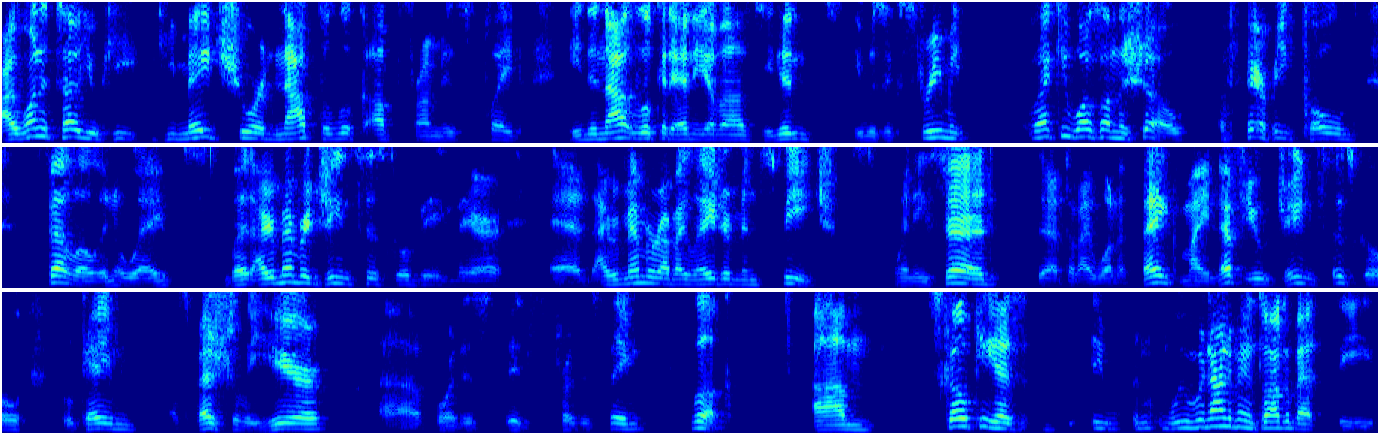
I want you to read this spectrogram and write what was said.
I want to tell you he he made sure not to look up from his plate. He did not look at any of us. He didn't. He was extremely like he was on the show, a very cold fellow in a way. But I remember Gene Siskel being there, and I remember Rabbi Laderman's speech when he said that, that I want to thank my nephew Gene Siskel who came especially here uh, for this for this thing. Look, um, Skokie has. We were not even going to talk about the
